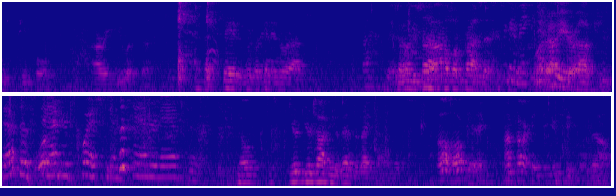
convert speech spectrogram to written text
these people's REU assessment. As I stated, we're looking into our options. We still we still have a couple of processes. to go. What are your options? That's a standard question, standard answer. No, you're, you're talking to them tonight, Tom. It's- Oh, okay. I'm talking to you people now.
